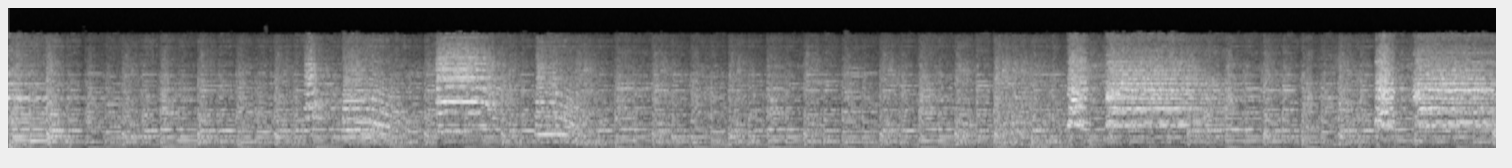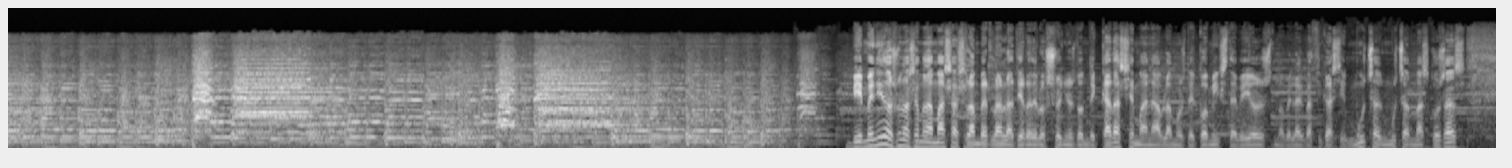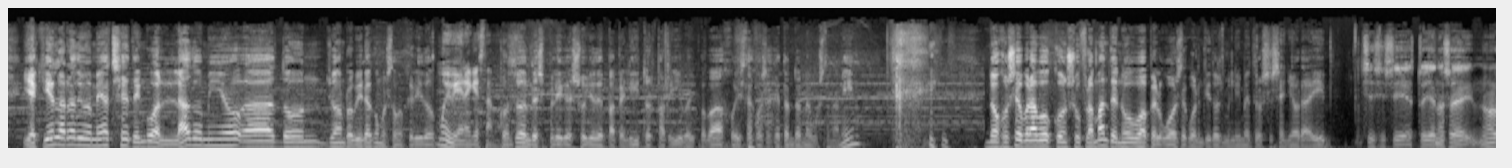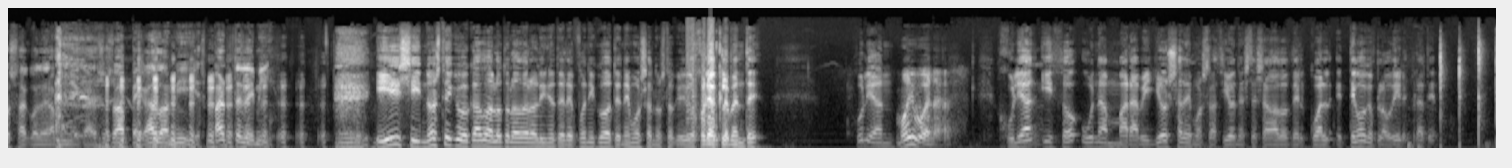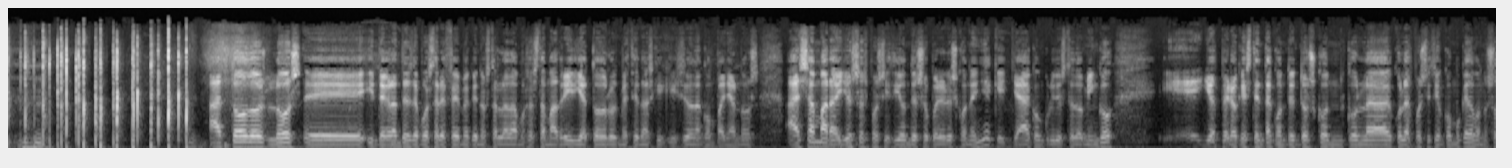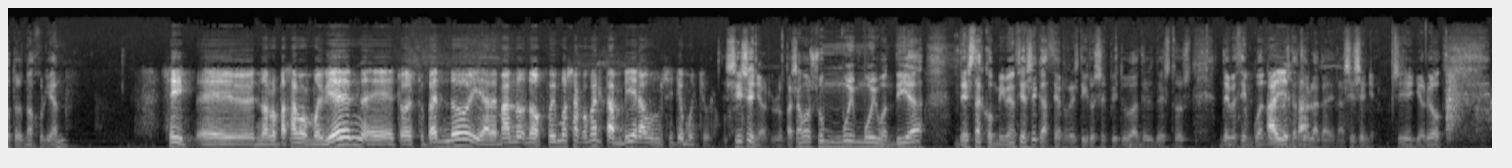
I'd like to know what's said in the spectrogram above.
Música Bienvenidos una semana más a Slamberland, la tierra de los sueños, donde cada semana hablamos de cómics, TVOs, novelas gráficas y muchas, muchas más cosas. Y aquí en la radio MH tengo al lado mío a don Joan Rovira, ¿cómo estamos, querido? Muy bien, aquí estamos. Con todo el despliegue suyo de papelitos para arriba y para abajo y estas cosas que tanto me gustan a mí. Don José Bravo con su flamante nuevo Apple Watch de 42 milímetros, ese señor ahí. Sí, sí, sí, esto ya no, sé, no lo saco de la muñeca, eso se ha pegado a mí, es parte de mí. Y si no estoy equivocado, al otro lado de la línea telefónica tenemos a nuestro querido Julián Clemente. Julián. Muy buenas. Julián hizo una maravillosa demostración este sábado, del cual eh, tengo que aplaudir, espérate. A todos los eh, integrantes de Poster FM que nos trasladamos hasta Madrid y a todos los mecenas que quisieron acompañarnos a esa maravillosa exposición de superhéroes con Eñe que ya ha concluido este domingo. Eh, yo espero que estén tan contentos con, con, la, con la exposición como quedamos nosotros, ¿no, Julián? Sí, eh, nos lo pasamos muy bien, eh, todo estupendo y además no, nos fuimos a comer también a un sitio muy chulo. Sí, señor, lo pasamos un muy, muy buen día de estas convivencias. Hay que hacer retiros espirituales de estos de vez en cuando Ahí en está. la cadena. Sí, señor. Sí, señor. Yo,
